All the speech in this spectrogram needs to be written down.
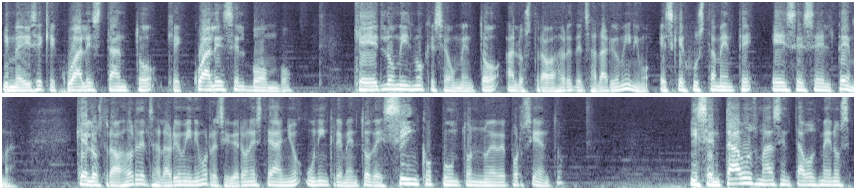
y me dice que cuál es tanto, que cuál es el bombo que es lo mismo que se aumentó a los trabajadores del salario mínimo. Es que justamente ese es el tema, que los trabajadores del salario mínimo recibieron este año un incremento de 5.9% y centavos más, centavos menos,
